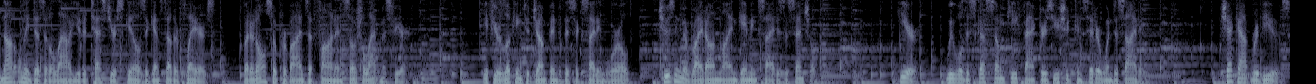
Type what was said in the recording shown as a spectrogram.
Not only does it allow you to test your skills against other players, but it also provides a fun and social atmosphere. If you're looking to jump into this exciting world, choosing the right online gaming site is essential. Here, we will discuss some key factors you should consider when deciding. Check out reviews.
